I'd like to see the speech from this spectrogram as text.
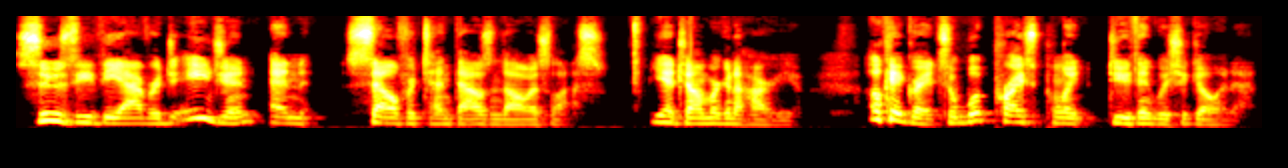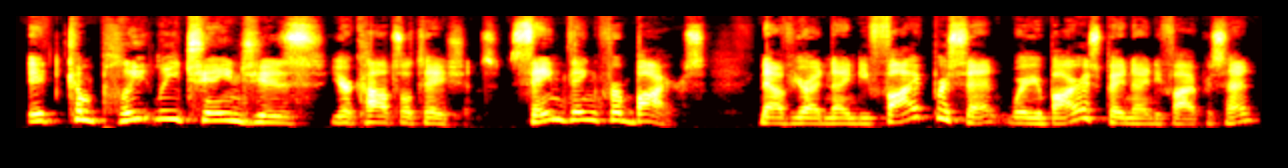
Susie, the average agent, and sell for $10,000 less? Yeah, John, we're going to hire you. Okay, great. So what price point do you think we should go in at? It completely changes your consultations. Same thing for buyers. Now, if you're at 95%, where your buyers pay 95%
